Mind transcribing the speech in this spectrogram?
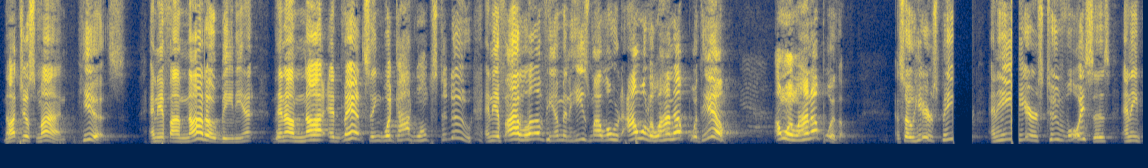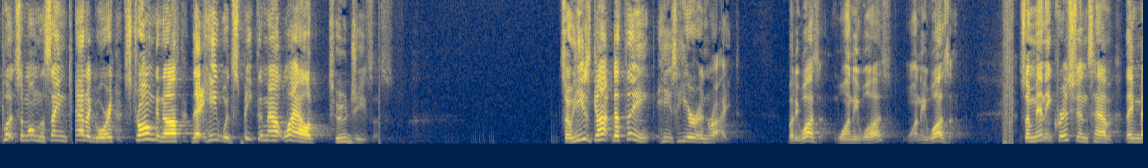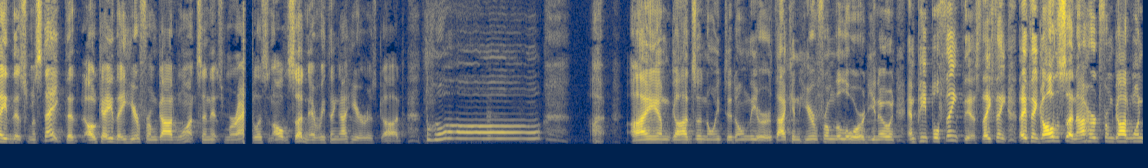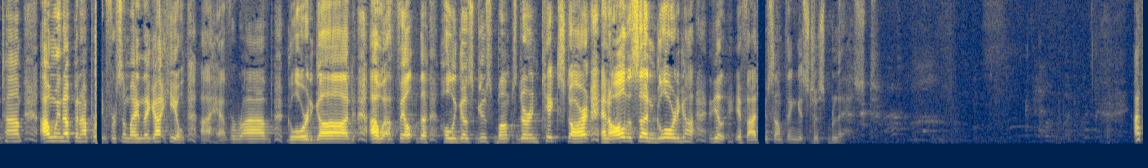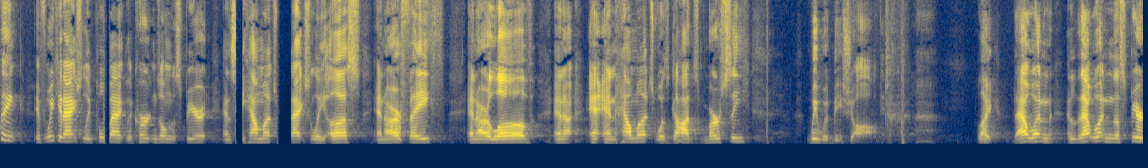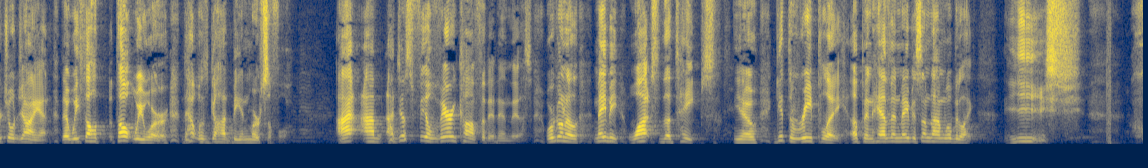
Not just mine, His. And if I'm not obedient, then I'm not advancing what God wants to do. And if I love Him and He's my Lord, I want to line up with Him. I want to line up with Him. And so here's Peter, and he hears two voices, and he puts them on the same category, strong enough that he would speak them out loud to Jesus. So he's got to think he's hearing right, but he wasn't. One he was, one he wasn't. So many Christians have they made this mistake that okay, they hear from God once and it's miraculous and all of a sudden everything I hear is God. Oh, I am God's anointed on the earth. I can hear from the Lord, you know, and, and people think this. They think, they think all of a sudden, I heard from God one time. I went up and I prayed for somebody and they got healed. I have arrived. Glory to God. I, I felt the Holy Ghost goosebumps during Kickstart, and all of a sudden, glory to God. If I do something, it's just blessed. I think if we could actually pull back the curtains on the Spirit and see how much was actually us and our faith and our love and, our, and, and how much was God's mercy, we would be shocked. like, that wasn't, that wasn't the spiritual giant that we thought, thought we were. That was God being merciful. I, I, I just feel very confident in this. We're going to maybe watch the tapes you know, get the replay up in heaven. Maybe sometime we'll be like, yeesh,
